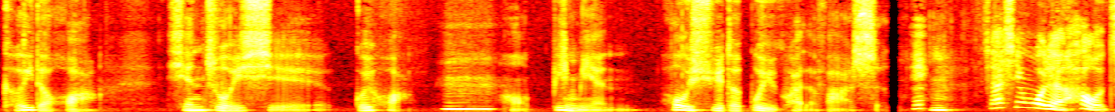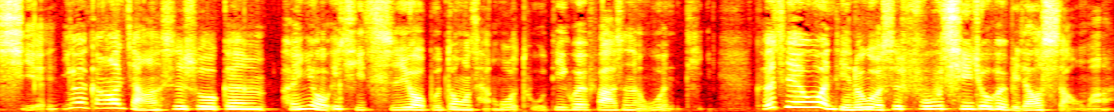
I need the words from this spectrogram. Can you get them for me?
可以的话，先做一些规划，嗯，好，避免后续的不愉快的发生。哎，嘉欣，我有点好奇，因为刚刚讲的是说跟朋友一起持有不动产或土地会发生的问题，可是这些问题如果是夫妻就会比较少吗？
